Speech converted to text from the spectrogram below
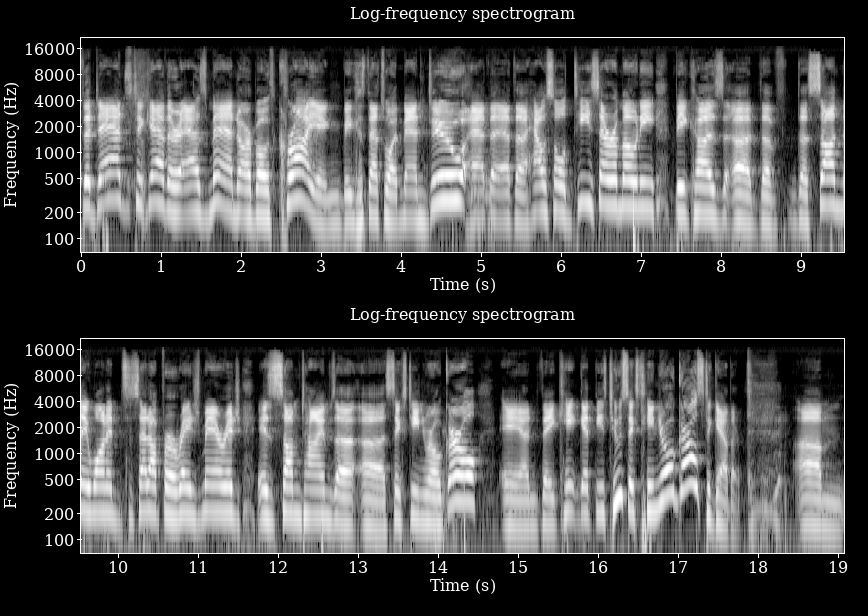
the dads together as men are both crying because that's what men do at the at the household tea ceremony because uh, the the son they wanted to set up for arranged marriage is sometimes a 16 year old girl and they can't get these two 16 year old girls together. Um,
